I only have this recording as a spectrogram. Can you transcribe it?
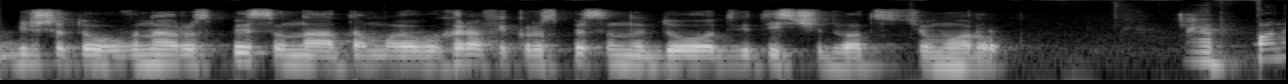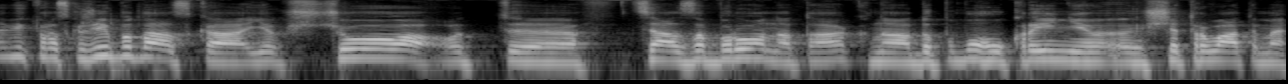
Більше того, вона розписана там графік розписаний до 2027 року. Е, Пане Вікторе, скажіть, будь ласка, якщо от е, ця заборона так на допомогу Україні е, ще триватиме,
